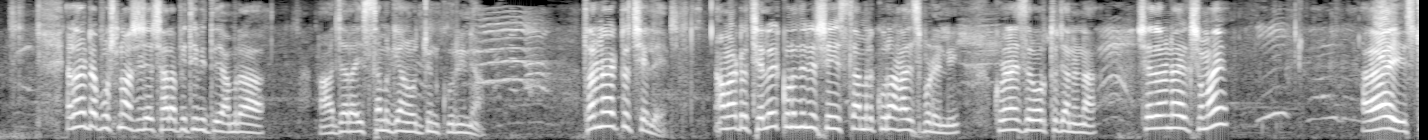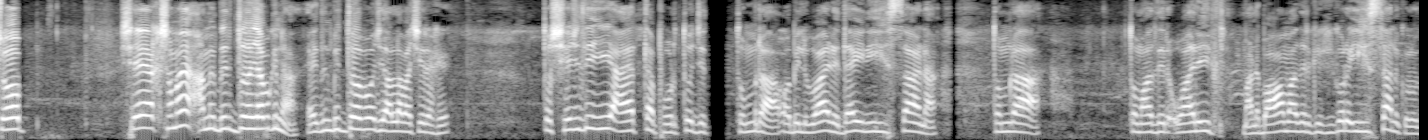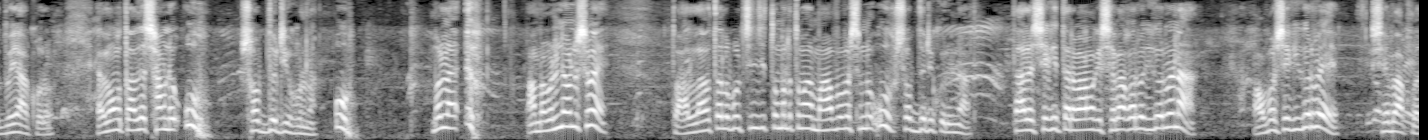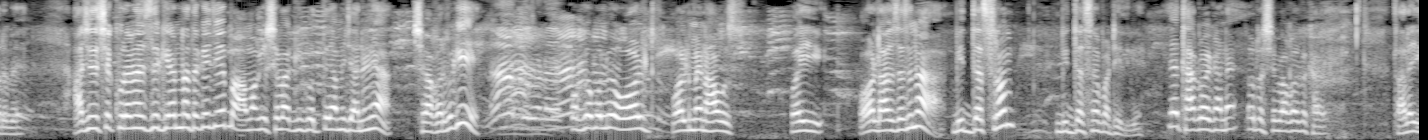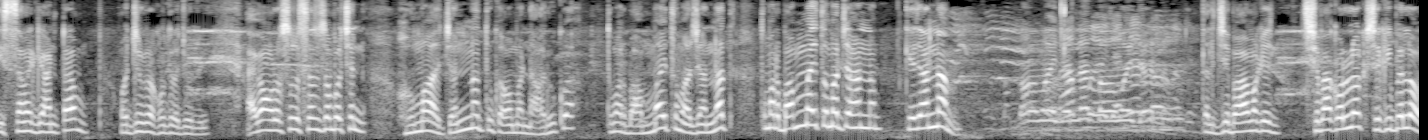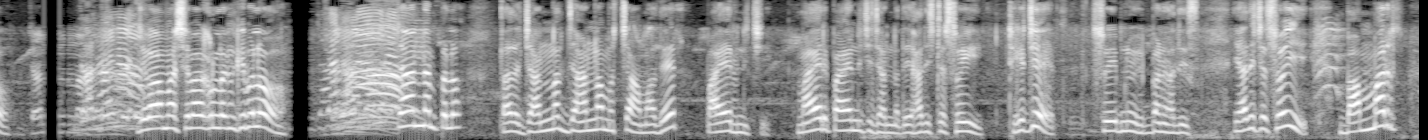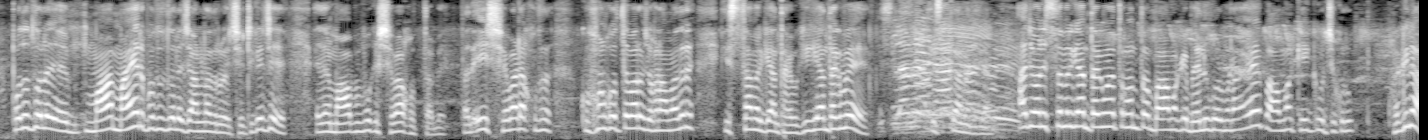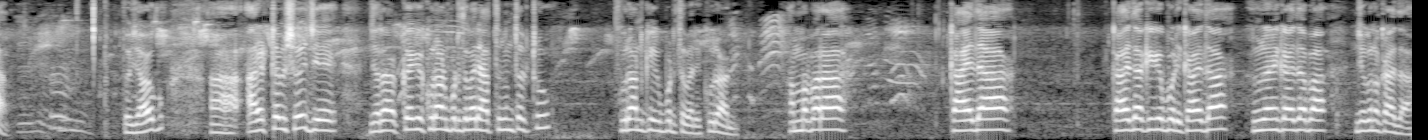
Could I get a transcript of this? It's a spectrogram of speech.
এখন একটা প্রশ্ন আসে যে সারা পৃথিবীতে আমরা যারা ইসলামের জ্ঞান অর্জন করি না ধরেন একটা ছেলে আমার একটা ছেলে কোনোদিন সে ইসলামের কোরআন হাদিস পড়েনি কোরআন হাদিসের অর্থ জানে না। সে ধরনের এক সময় এই স্টপ সে এক সময় আমি বৃদ্ধ হয়ে যাব কি না একদিন বৃদ্ধ হব যে আল্লাহ বাঁচিয়ে রাখে। তো সে যদি এই আয়াতটা পড়তো যে তোমরা অবিল ওয়ারে দায়ী ইহসানা তোমরা তোমাদের ওয়ালিদ মানে বাবা মাদেরকে কী করো? ইহসান করো, দয়া করো। এবং তাদের সামনে, উহ, শব্দটি করো না, উহ, বল না আমরা বলি না অনেক সময়। তো আল্লাহ তালা বলছেন যে, তোমরা তোমার মা বাবার সামনে, উহ, শব্দটি করি না। তাহলে সে কি তার বাবা মাকে সেবা করবে, কী করবে না? অবশ্যই কী করবে? সেবা করবে। আর যদি সে কোরআন হাদিসের জ্ঞান না থাকে যে, বাবা আমাকে সেবা কী করতে আমি জানি না, সেবা করবে কি? ওকে বলবে ওল্ড ওল্ড ম্যান হাউস ওই ওল্ড হাউস আছে না, বৃদ্ধাশ্রম? বৃদ্ধাশ্রমে পাঠিয়ে দিবে। যে থাকো এখানে ওরা সেবা করবে খাবে। তাহলে ইসলামের জ্ঞানটা অর্জন করা কতটা জরুরি? এবং রসুল ইসলাম বলছেন হুমা জান্নাত তুকা আমার নারুকা তোমার বাম্মাই তোমার জান্নাত তোমার বাম্মাই তোমার জাহান্নাম। কে জান্নাম তাহলে যে বাবা মাকে সেবা করল সে কি পেল? যে বাবা মা সেবা করল কি পেল? জাহান্নাম পেল। তাহলে জান্নাত জাহান্নাম হচ্ছে আমাদের পায়ের নিচে মায়ের পায়ের নিচে জান্নাত। এই হাদিসটা সই ঠিক আছে? সই ইবনু হিব্বান হাদিস। এই হাদিসটা সই বাম্মার পদতলে মা মায়ের পদতলে জান্নাত রয়েছে ঠিক আছে? এদের মা বাবাকে সেবা করতে হবে। তাহলে এই সেবাটা কোথা কখন করতে পারব? যখন আমাদের ইসলামের জ্ঞান থাকবে। কী জ্ঞান থাকবে? ইসলামের জ্ঞান। আর যখন ইসলামের জ্ঞান থাকবে না তখন তো বাবা মাকে ভ্যালু করব না। এ বাবা মা কে করছে করুক হয় কি না? তো যাই হোক আরেকটা বিষয় যে যারা কে কে কোরআন পড়তে পারে হাত তুলুন তো একটু। কোরআন কে কে পড়তে পারে? কোরআন। আম্মাপাড়া কায়দা কায়দা কে কে পড়ি? কায়দা নুরানি কায়দা বা যে কোনো কায়দা।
